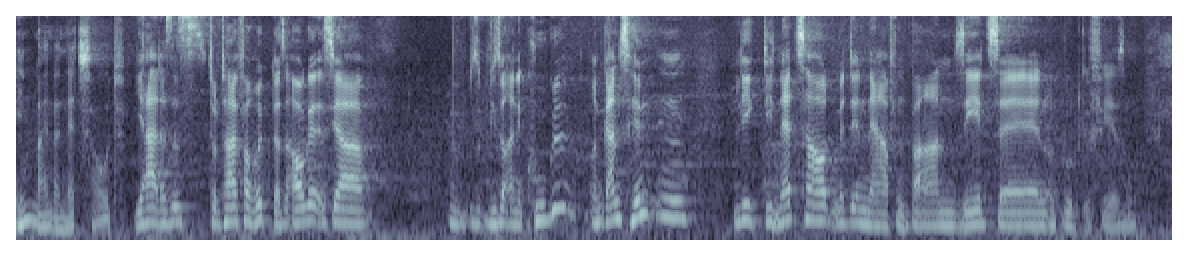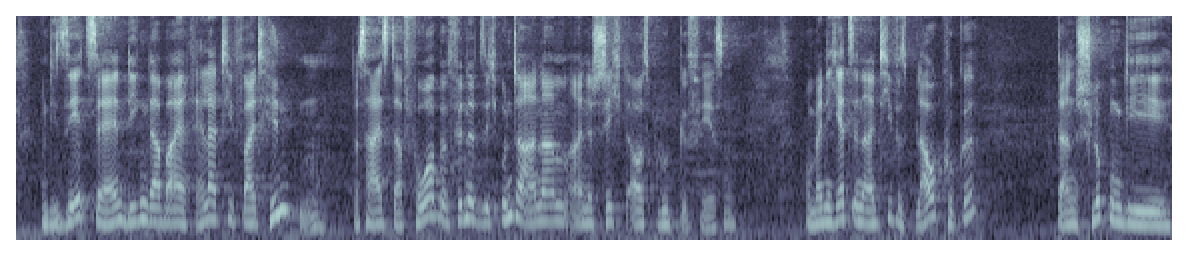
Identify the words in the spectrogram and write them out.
In meiner Netzhaut? Ja, das ist total verrückt. Das Auge ist ja wie so eine Kugel und ganz hinten liegt die Netzhaut mit den Nervenbahnen, Sehzellen und Blutgefäßen. Und die Sehzellen liegen dabei relativ weit hinten. Das heißt, davor befindet sich unter anderem eine Schicht aus Blutgefäßen. Und wenn ich jetzt in ein tiefes Blau gucke, dann schlucken die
